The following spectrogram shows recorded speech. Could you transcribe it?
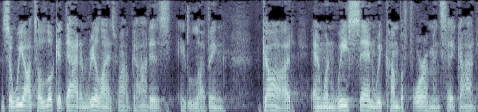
And so we ought to look at that and realize, wow, God is a loving God. And when we sin, we come before Him and say, God,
